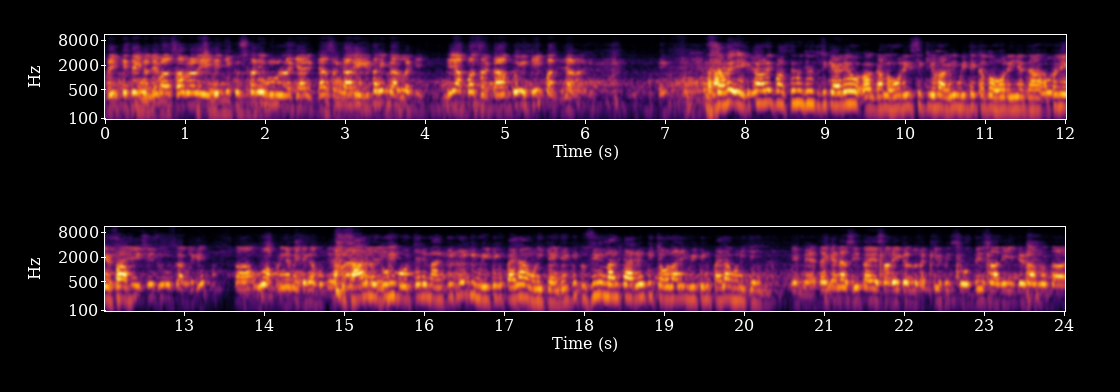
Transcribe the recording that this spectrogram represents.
ਬਈ ਕਿਤੇ ਡੱਲੇਵਾਲ ਸਾਹਿਬ ਨਾਲ ਇਹ ਜੀ ਕੁਛ ਤਾਂ ਨਹੀਂ ਹੋਣ ਲੱਗਿਆ ਜਾਂ ਸਰਕਾਰ ਇਹ ਤਾਂ ਨਹੀਂ ਕਰਨ ਲੱਗੀ। ਇਹ ਆਪਾਂ ਸਰਕਾਰ ਤੋਂ ਹੀ ਪੱਕ ਜਾਣਾ ਹੈ। ਅੱਛਾ ਹੁਣ ਏਕਤਾ ਵਾਲੇ ਪਾਸੇ ਨੂੰ ਜਿਵੇਂ ਤੁਸੀਂ ਕਹਿ ਰਹੇ ਹੋ ਅ, ਗੱਲ ਹੋ ਰਹੀ ਸੀ ਕਿ ਹੁਣ ਅਗਲੀ ਮੀਟਿੰਗ ਕਦੋਂ ਹੋ ਰਹੀ ਹੈ ਜਾਂ ਆਪਣੇ ਹਿਸਾਬ ਇਸ ਇਸ਼ੂ ਨੂੰ ਕਰ ਲਈਏ ਤਾਂ ਉਹ ਆਪਣੀਆਂ ਮੀਟਿੰਗਾਂ ਹੁੰਦੀਆਂ ਨੇ। ਕਿਸਾਨ ਮਜ਼ਦੂਰੀ ਮੋਰਚੇ ਨੇ ਮੰਗ ਕੀਤੀ ਹੈ ਕਿ ਮੀਟਿੰਗ ਪਹਿਲਾਂ ਹੋਣੀ ਚਾਹੀਦੀ ਹੈ। ਕਿ ਤੁਸੀਂ ਵੀ ਮੰਗ ਕਰ ਰਹੇ ਹੋ ਕਿ 14 ਵਾਲੀ ਮੀਟਿੰਗ ਪਹਿਲਾਂ ਹੋਣੀ ਚਾਹੀਦੀ ਹੈ। ਇਹ ਮੈਂ ਤਾਂ ਕਹਿੰਦਾ ਸੀ ਤਾਂ ਇਹ ਸਾਰੀ ਗੱਲ ਰੱਖੀ ਹੋਈ ਸੀ। ਉਹਦੀ ਸਾਰੀ ਜਿਹੜਾ ਉਹਨਾਂ ਦਾ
